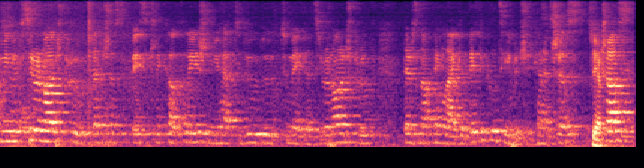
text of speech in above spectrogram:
I mean, with zero knowledge proof, that's just basically calculation you have to do to, to make that zero knowledge proof. There's nothing like a difficulty which you can adjust, Yep. adjust,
